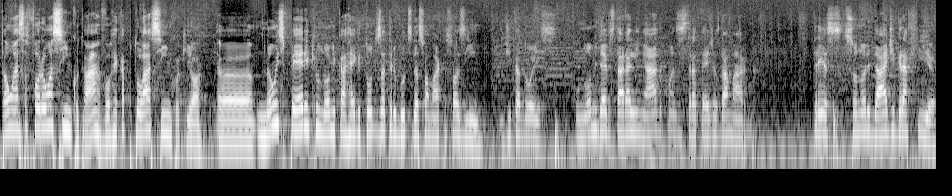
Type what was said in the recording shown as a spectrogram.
Então essas foram as cinco, tá? Vou recapitular as cinco aqui, ó. Ah, não espere que o nome carregue todos os atributos da sua marca sozinho. Dica 2. O nome deve estar alinhado com as estratégias da marca. 3. Sonoridade e grafia.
